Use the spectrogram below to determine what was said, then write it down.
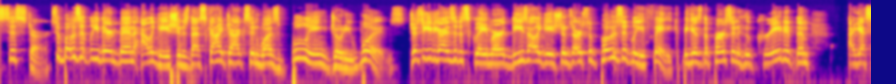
sister. Supposedly, there'd been allegations that Skai Jackson was bullying Jodie Woods. Just to give you guys a disclaimer, these allegations are supposedly fake because the person who created them I guess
